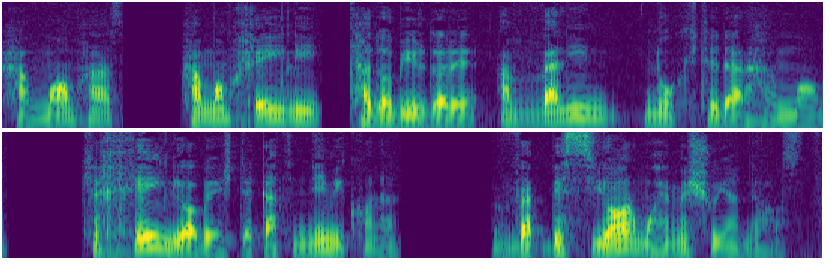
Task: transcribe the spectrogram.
حمام هست. حمام خیلی تدابیر داره. اولین نکته در حمام که خیلی ها بهش دقت نمی‌کنن و بسیار مهم شوینده هاست.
